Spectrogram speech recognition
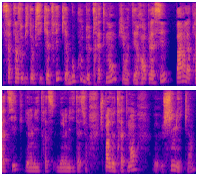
certains hôpitaux psychiatriques, il y a beaucoup de traitements qui ont été remplacés par la pratique de la, de la méditation. Je parle de traitements chimiques. Hein.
